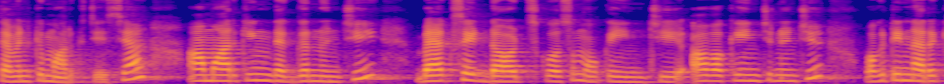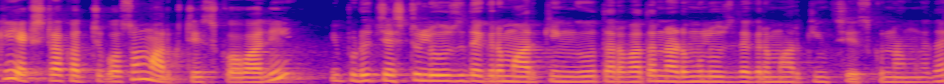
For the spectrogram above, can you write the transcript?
సెవెన్కి మార్క్ చేసా ఆ మార్కింగ్ దగ్గర నుంచి బ్యాక్ సైడ్ డాట్స్ కోసం ఒక ఇంచి ఆ ఒక ఇంచు నుంచి ఒకటిన్నరకి ఎక్స్ట్రా ఖర్చు కోసం మార్క్ చేసుకోవాలి. ఇప్పుడు చెస్ట్ లూజ్ దగ్గర మార్కింగ్ తర్వాత నడుము లూజ్ దగ్గర మార్కింగ్స్ చేసుకున్నాం కదా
